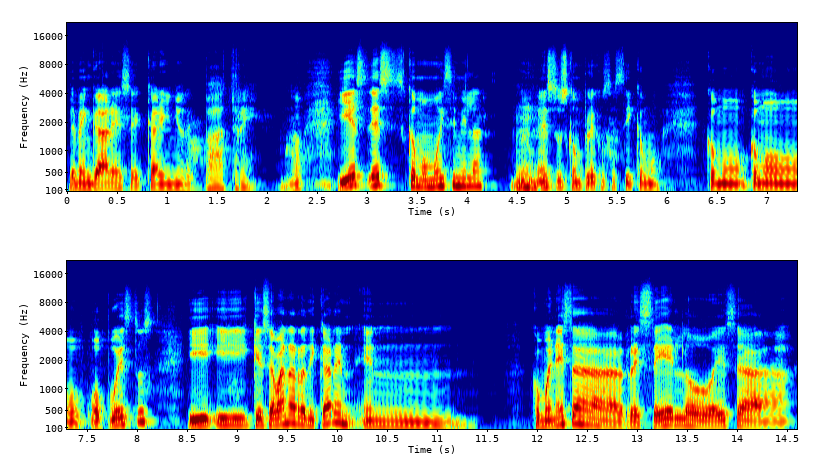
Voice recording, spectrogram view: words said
de vengar ese cariño de padre, ¿no? Y es, es como muy similar, ¿no? Estos complejos así como, como, como opuestos y, y que se van a radicar en, en, como en esa recelo, esa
